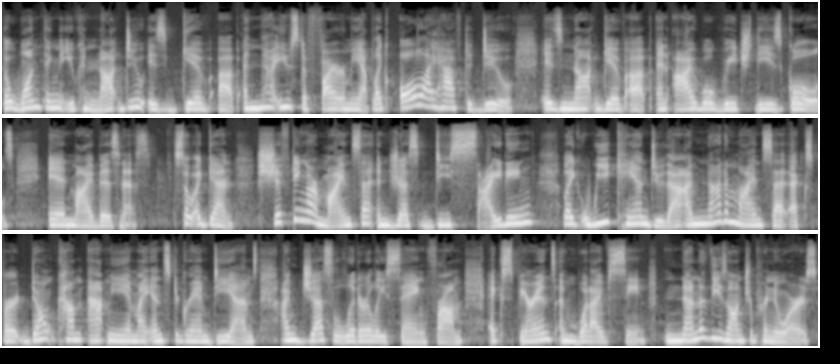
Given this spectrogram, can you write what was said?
the one thing that you cannot do is give up. And that used to fire me up. Like, all I have to do is not give up, and I will reach these goals in my business. So, again, shifting our mindset and just deciding, like we can do that. I'm not a mindset expert. Don't come at me in my Instagram DMs. I'm just literally saying from experience and what I've seen. None of these entrepreneurs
